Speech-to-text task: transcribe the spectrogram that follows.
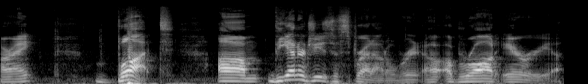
All right. But um, the energy is just spread out over a, a, broad area.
